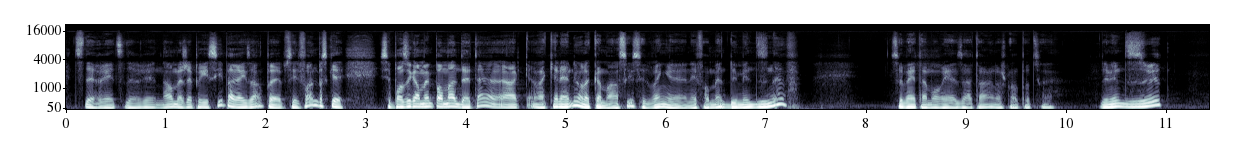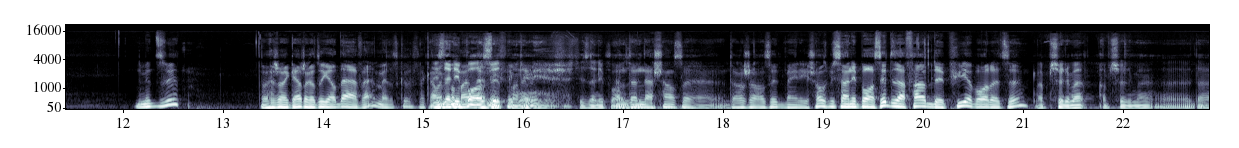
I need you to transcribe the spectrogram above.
tu devrais, tu devrais. Non, mais j'apprécie, par exemple. euh, C'est le fun parce que il s'est passé quand même pas mal de temps. En, en quelle année on a commencé, Sylvain, euh, l'informel? 2019? Sylvain est à mon réalisateur, là, je parle pas de ça. 2018? 2018? Je regarde, j'aurais dû regarder avant, mais en tout cas, ça fait quand Les même années pas vite, mon ami. Les années Ça me donne la chance euh, de rejaser de bien les choses. Puis ça en est passé des affaires depuis, à part de ça. Absolument, absolument. Euh, dans,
